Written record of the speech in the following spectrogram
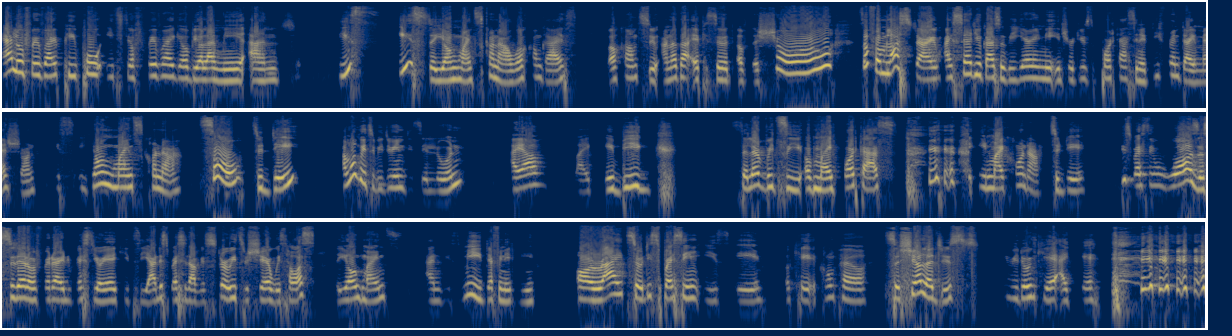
Hello, favorite people. It's your favorite girl, Biola Me, and this is the Young Minds Corner. Welcome, guys. Welcome to another episode of the show. So, from last time, I said you guys will be hearing me introduce the podcast in a different dimension. It's Young Minds Corner. So, today, I'm not going to be doing this alone. I have like a big celebrity of my podcast in my corner today. This person was a student of Federal University of Ekiti, and this person have a story to share with us, the young minds, and with me, definitely. All right, so this person is a, okay, a compel sociologist. If you don't care, I care.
